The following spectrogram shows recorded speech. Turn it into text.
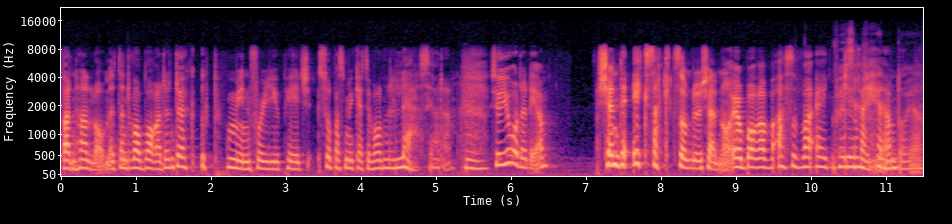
vad den handlade om. Utan det var bara, den dök upp på min For You-page så pass mycket att jag bara, nu läser jag den. Mm. Så jag gjorde det. Kände exakt som du känner. Jag bara, alltså vad är, vad är det som händer? Ja.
